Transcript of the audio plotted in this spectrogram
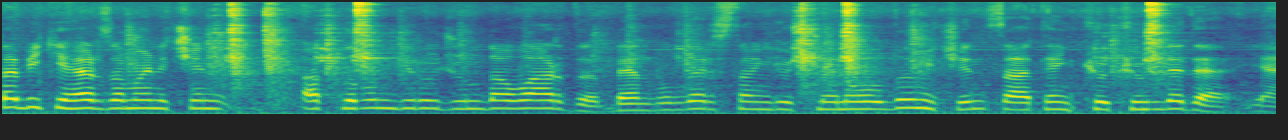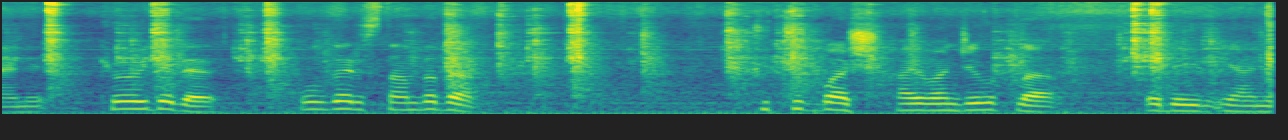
Tabii ki her zaman için aklımın bir ucunda vardı. Ben Bulgaristan göçmeni olduğum için zaten kökümde de yani köyde de Bulgaristan'da da küçük baş hayvancılıkla edeyim yani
